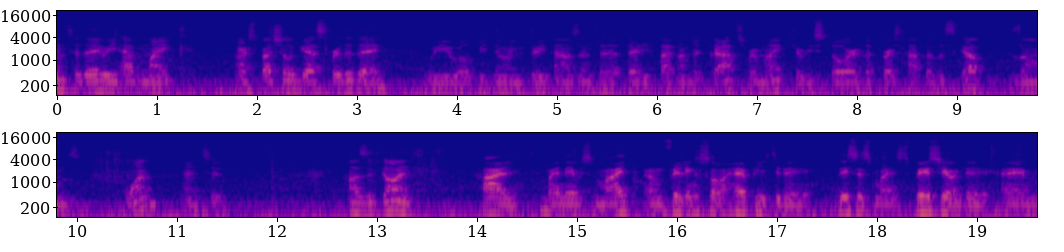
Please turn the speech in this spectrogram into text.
everyone. Today we have Mike, our special guest for the day. We will be doing 3,000 to 3,500 grafts for Mike to restore the first half of his scalp, zones 1 and 2. How's it going? Hi, my name is Mike. I'm feeling so happy today. This is my special day and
